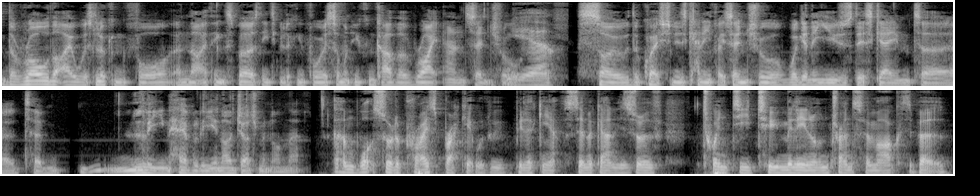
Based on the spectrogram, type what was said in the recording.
the role that I was looking for and that I think Spurs need to be looking for is someone who can cover right and central. Yeah. So the question is, can he play central? We're going to use this game to to lean heavily in our judgment on that. Um, what sort of price bracket would we be looking at for Simakan? Is sort of twenty two million on transfer market, but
